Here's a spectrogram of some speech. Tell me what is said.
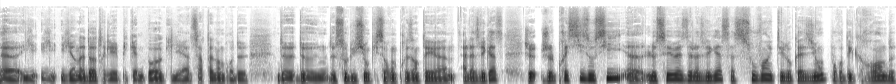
Euh, il, il, il, y en a d'autres. Il y a Pick and Pock, il y a un certain nombre de, de, de, de solutions qui seront présentées à, euh, à Las Vegas. Je, je, le précise aussi, euh, le CES de Las Vegas a souvent été l'occasion pour des grandes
